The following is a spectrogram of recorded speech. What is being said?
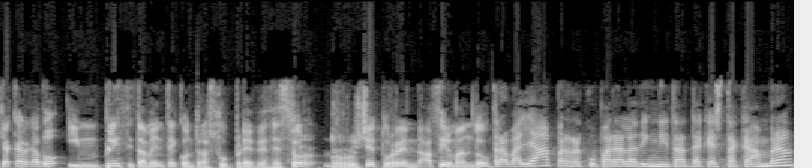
que ha cargado implícitamente contra su predecesor Roger Torrent, afirmando treballar per recuperar la dignitat d'aquesta cambra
